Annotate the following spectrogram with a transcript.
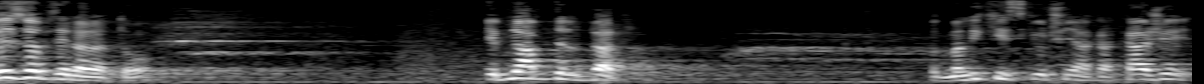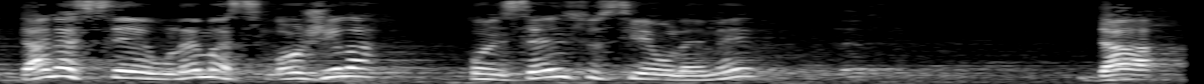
Bez obzira na to, Ibn Abdel Bar od malikijskih učenjaka kaže danas se je ulema složila konsensus je uleme da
